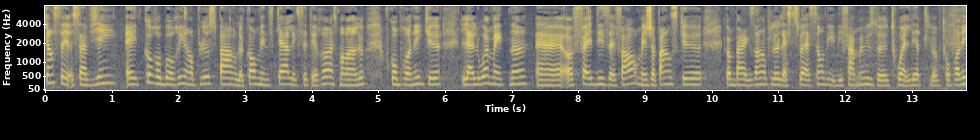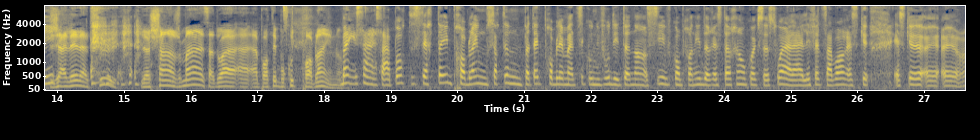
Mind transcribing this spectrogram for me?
quand ça vient être corroboré en plus par le corps médical, etc., à ce moment-là, vous comprenez que la loi maintenant euh, a fait des efforts, mais je pense que, comme par exemple la situation des, des fameuses toilettes, là, vous comprenez? J'allais là-dessus. le changement, ça doit apporter beaucoup de problèmes. Là. Ben ça, ça apporte certains problèmes ou certaines peut-être problématiques au niveau des tenanciers, vous comprenez, de restaurants ou quoi que ce soit, à l'effet de savoir est-ce que est-ce que euh, euh,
